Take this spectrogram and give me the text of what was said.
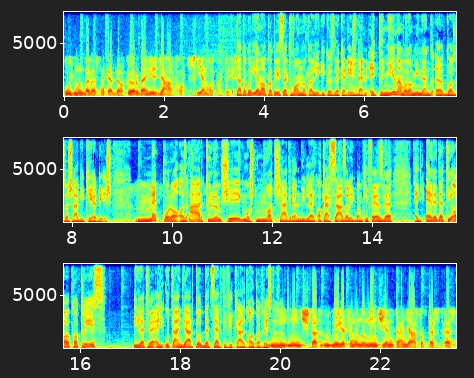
úgymond bevesznek ebbe a körbe, és gyárthatsz ilyen alkatrészt. Tehát akkor ilyen alkatrészek vannak a légi közlekedésben. Itt nyilvánvalóan minden gazdasági kérdés. Mekkora az árkülönbség most nagyságrendileg, akár százalékban kifejezve, egy eredeti alkatrész, illetve egy utángyártott, de certifikált alkatrész között? Ni- Nincs, tehát még egyszer mondom, nincs ilyen utángyártott. Ezt, ezt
